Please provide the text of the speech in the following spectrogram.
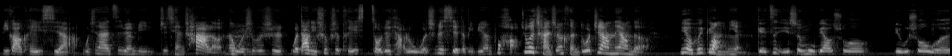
笔稿可以写啊，我现在资源比之前差了，那我是不是我到底是不是可以走这条路？我是不是写的比别人不好？就会产生很多这样那样的你也会妄念。给自己设目标说。比如说，我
